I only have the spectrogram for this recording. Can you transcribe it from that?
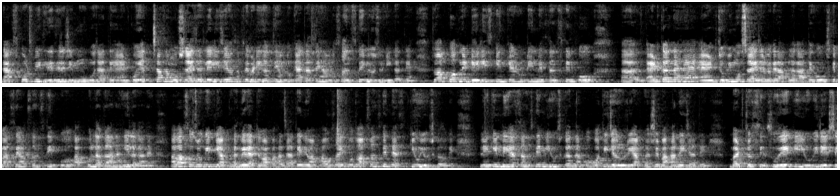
डार्क स्पॉट्स भी धीरे धीरे रिमूव हो जाते हैं एंड कोई अच्छा सा मॉइस्चराइजर ले लीजिए और सबसे बड़ी गलती हम लोग क्या करते हैं? हम लोग सनस्क्रीन यूज़ नहीं करते हैं। तो आपको अपने डेली स्किन केयर रूटीन में सनस्क्रीन को ऐड करना है एंड जो भी मॉइस्चराइजर वगैरह आप लगाते हो, उसके बाद से आप सनस्क्रीन को आपको लगाना ही लगाना है। अब आप सोचोगे कि आप घर में रहते हो, आप बाहर जाते नहीं हो, आप हाउस वाइफ हो तो आप सनस्क्रीन क्यों यूज़ करोगे? लेकिन डियर सनस्क्रीन यूज़ करना बहुत ही ज़रूरी है, आप घर से बाहर नहीं जाते। बट जो सूर्य की यूवी रे से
